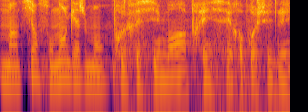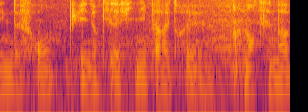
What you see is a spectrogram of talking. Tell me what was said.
maintient son engagement. Progressivement, après, il s'est rapproché de la ligne de front. Puis, donc, il a fini par être euh, mortellement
